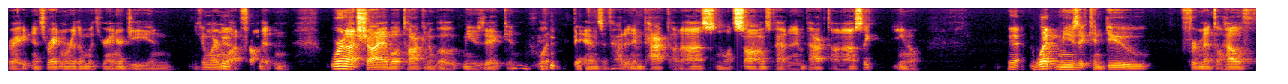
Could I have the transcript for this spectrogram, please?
right? And it's right in rhythm with your energy, and you can learn yeah. a lot from it. And we're not shy about talking about music and what bands have had an impact on us and what songs have had an impact on us. Like, you know, yeah, what music can do for mental health,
